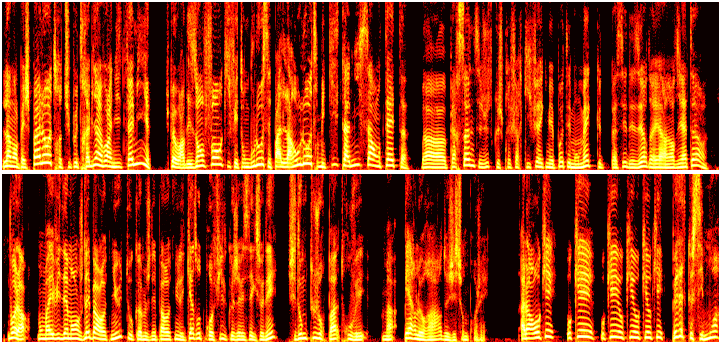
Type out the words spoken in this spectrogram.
l'un n'empêche pas l'autre, tu peux très bien avoir une vie de famille. Tu peux avoir des enfants, qui fait ton boulot, c'est pas l'un ou l'autre, mais qui t'a mis ça en tête? Bah personne, c'est juste que je préfère kiffer avec mes potes et mon mec que de passer des heures derrière un ordinateur. Voilà, bon bah évidemment je l'ai pas retenu, tout comme je n'ai pas retenu les quatre autres profils que j'avais sélectionnés. J'ai donc toujours pas trouvé ma perle rare de gestion de projet. Alors ok, ok, ok, ok, ok, ok. Peut-être que c'est moi,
